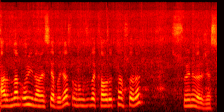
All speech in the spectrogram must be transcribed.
Ardından un ilavesi yapacağız. Unumuzu da kavurduktan sonra suyunu vereceğiz.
